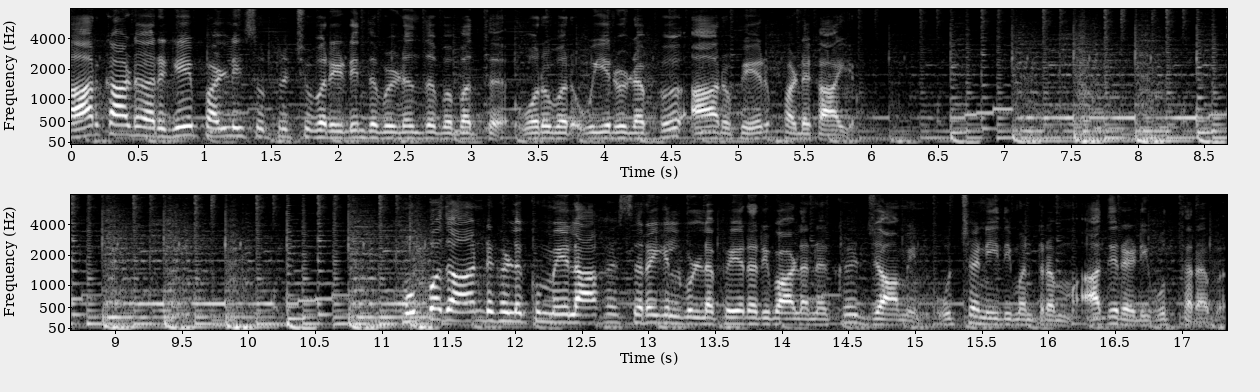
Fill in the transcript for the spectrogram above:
ஆற்காடு அருகே பள்ளி சுற்றுச்சுவர் இடிந்து விழுந்து விபத்து. ஒருவர் உயிரிழப்பு ஆறு பேர் படுகாயம். முப்பது ஆண்டுகளுக்கும் மேலாக சிறையில் உள்ள பேரறிவாளனுக்கு ஜாமீன். உச்சநீதிமன்றம் அதிரடி உத்தரவு.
